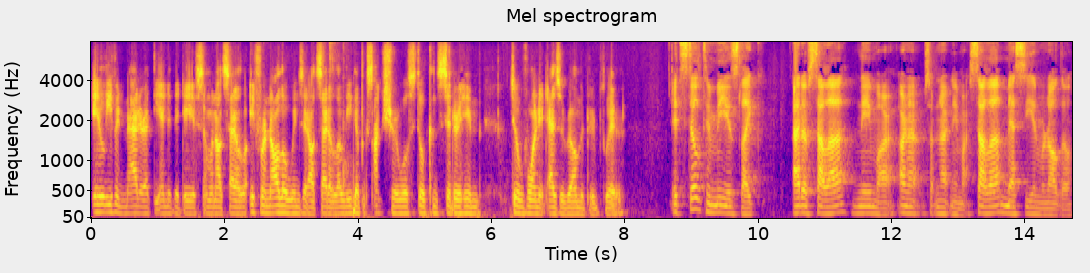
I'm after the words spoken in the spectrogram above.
it'll even matter at the end of the day if someone outside of, if Ronaldo wins it outside of La Liga because I'm sure we'll still consider him to have won it as a Real Madrid player. It still to me is like out of Salah, Neymar, or not, sorry, not Neymar, Salah, Messi, and Ronaldo.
